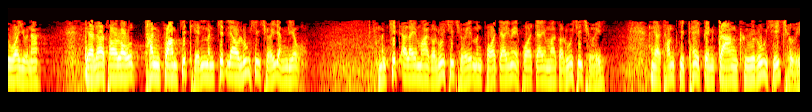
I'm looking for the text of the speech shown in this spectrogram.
ตัวอยู่นะแต่แล้วถ้าเราทันความคิดเห็นมันคิดแล้วรู้เฉยๆอย่างเดียว มันคิดอะไรมาก็รู้เฉยๆมันพอใจไม่พอใจมาก็รู้เฉยๆเนี่ยทำจิตให้เป็นกลางคือรู้เฉย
